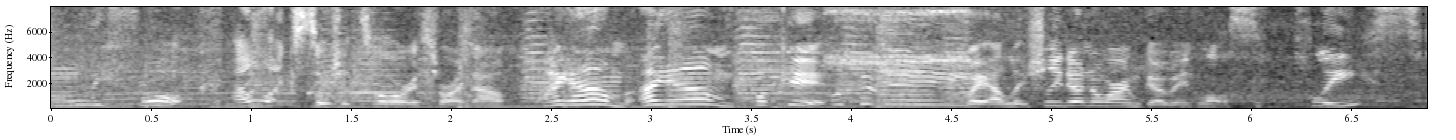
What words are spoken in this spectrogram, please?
Holy fuck. I look like such a tourist right now. I am. I am. Fuck it. Look at me. Wait, I literally don't know where I'm going. Lots of police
